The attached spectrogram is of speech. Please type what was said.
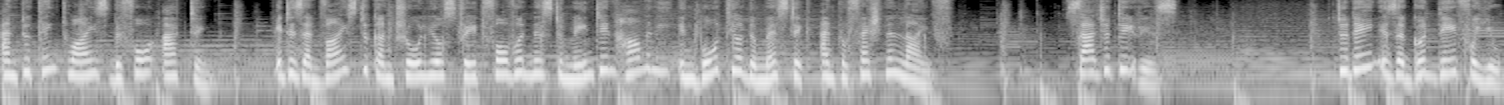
and to think twice before acting. It is advised to control your straightforwardness to maintain harmony in both your domestic and professional life. Sagittarius. Today is a good day for you.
